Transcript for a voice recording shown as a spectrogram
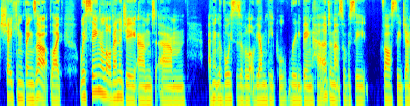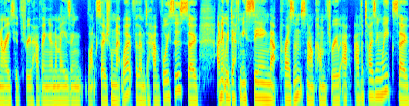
shaking things up, like we're seeing a lot of energy and, um, I think the voices of a lot of young people really being heard. And that's obviously vastly generated through having an amazing like social network for them to have voices. So I think we're definitely seeing that presence now come through advertising week. So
